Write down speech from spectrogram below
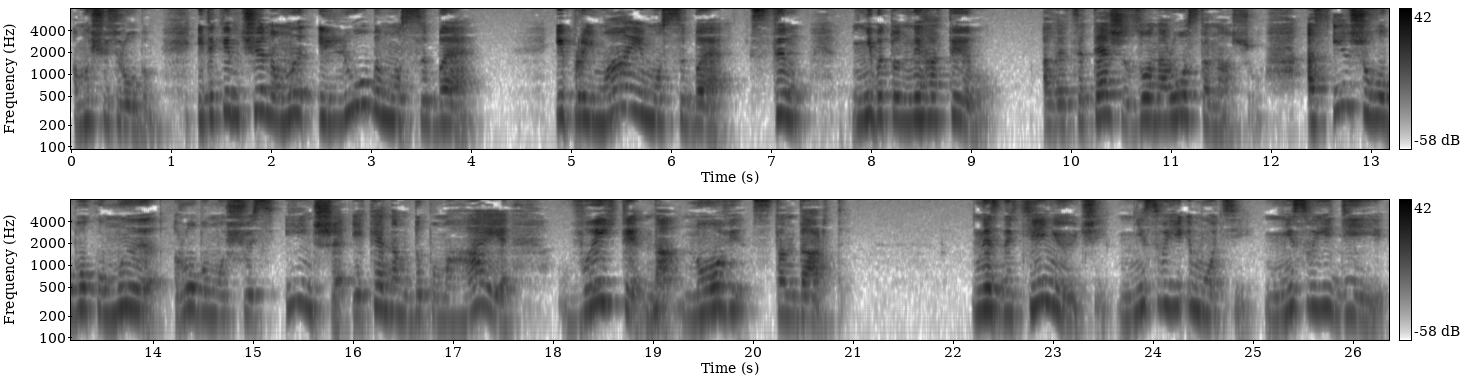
а ми щось робимо. І таким чином ми і любимо себе, і приймаємо себе з тим нібито негативом. Але це теж зона роста нашого. А з іншого боку, ми робимо щось інше, яке нам допомагає вийти на нові стандарти не знецінюючи ні свої емоції, ні свої дії,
